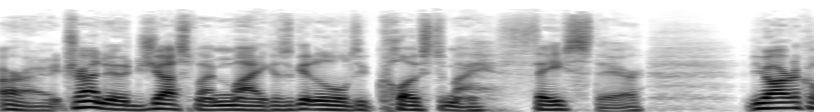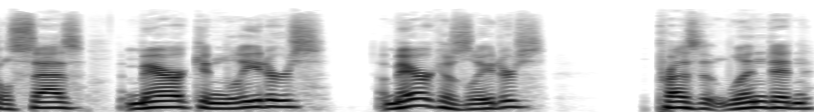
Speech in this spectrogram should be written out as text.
All right, trying to adjust my mic. It's getting a little too close to my face there. The article says American leaders, America's leaders, President Lyndon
